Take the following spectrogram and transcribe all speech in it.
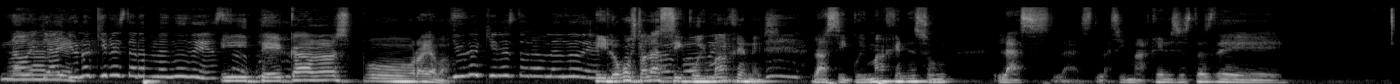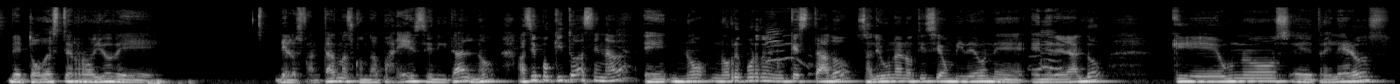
No, ya, yo no quiero estar hablando de esto. Y te cagas por allá abajo. Yo no quiero estar hablando de esto. Y luego están las psicoimágenes. Las psicoimágenes son las, las, las imágenes estas de, de todo este rollo de, de los fantasmas cuando aparecen y tal, ¿no? Hace poquito, hace nada, eh, no, no recuerdo en qué estado, salió una noticia, un video en, eh, el Heraldo, que unos eh, traileros,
